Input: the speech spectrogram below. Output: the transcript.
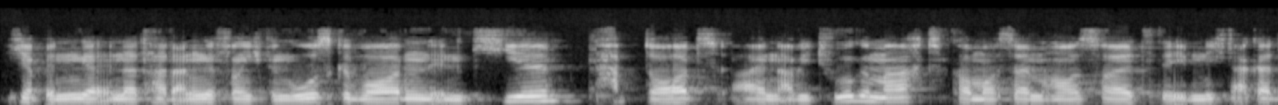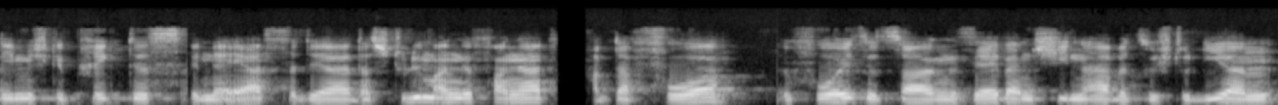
Ich habe in, in, der Tat angefangen, ich bin groß geworden in Kiel, habe dort ein Abitur gemacht, komme aus einem Haushalt, der eben nicht akademisch geprägt ist, bin der Erste, der das Studium angefangen hat, habe davor bevor ich sozusagen selber entschieden habe zu studieren,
